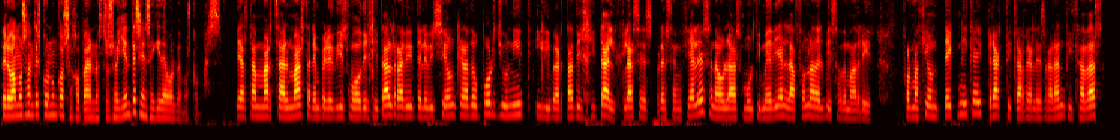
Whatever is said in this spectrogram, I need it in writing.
pero vamos antes con un consejo para nuestros oyentes y enseguida volvemos con más. Ya está en marcha el máster en periodismo digital, radio y televisión creado por UNIT y Libertad Digital, clases presenciales en aulas multimedia en la zona del Viso de Madrid, formación técnica y prácticas reales garantizadas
